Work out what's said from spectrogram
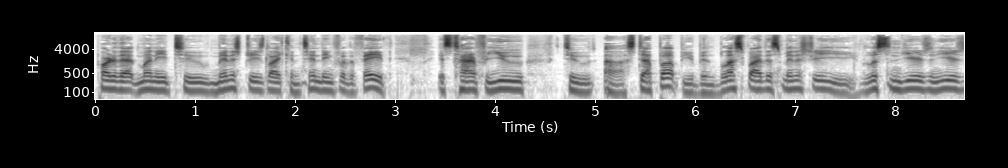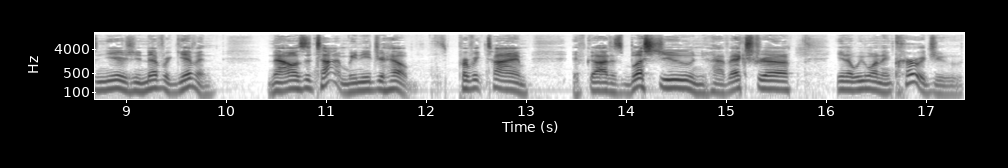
part of that money to ministries like Contending for the Faith. It's time for you to uh, step up. You've been blessed by this ministry. You've listened years and years and years. You've never given. Now is the time. We need your help. It's perfect time. If God has blessed you and you have extra, you know, we want to encourage you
